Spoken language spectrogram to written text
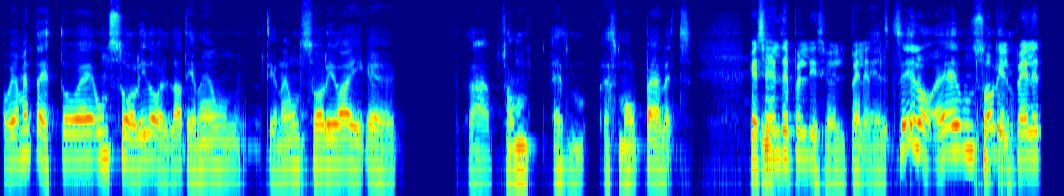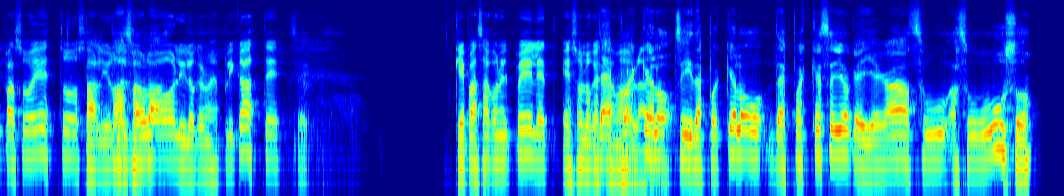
obviamente esto es un sólido, ¿verdad? Tiene un, tiene un sólido ahí que o sea, son small pellets. Ese Y- es el desperdicio, el pellet. El- sí, lo, es un Porque sólido. el pellet pasó esto, salió del pasó la- y lo que nos explicaste. Sí. ¿Qué pasa con el pellet? Eso es lo que estamos Después que hablando. lo, sí, después que lo, después que sé yo que llega a su, a su uso,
